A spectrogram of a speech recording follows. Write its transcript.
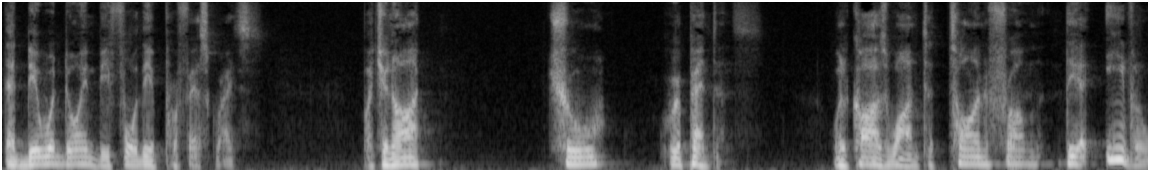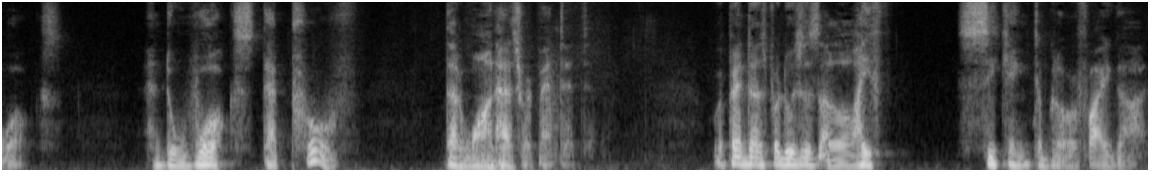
that they were doing before they professed Christ. But you know what? True repentance will cause one to turn from their evil works and do works that prove that one has repented. Repentance produces a life seeking to glorify God.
